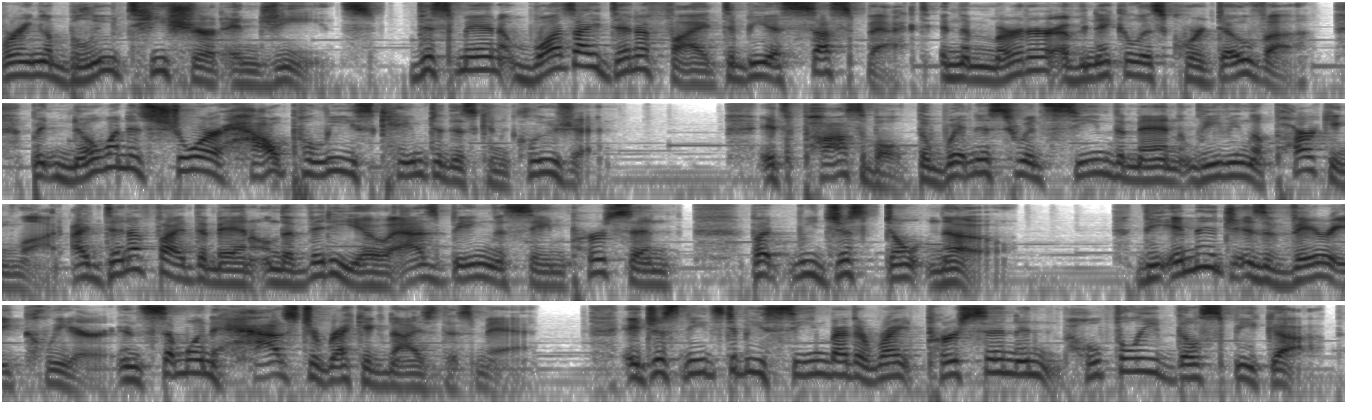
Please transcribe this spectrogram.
wearing a blue t-shirt and jeans. This man was identified to be a suspect in the murder of Nicholas Cordova, but no one is sure how police came to this conclusion. It's possible the witness who had seen the man leaving the parking lot identified the man on the video as being the same person, but we just don't know. The image is very clear, and someone has to recognize this man. It just needs to be seen by the right person, and hopefully they'll speak up.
